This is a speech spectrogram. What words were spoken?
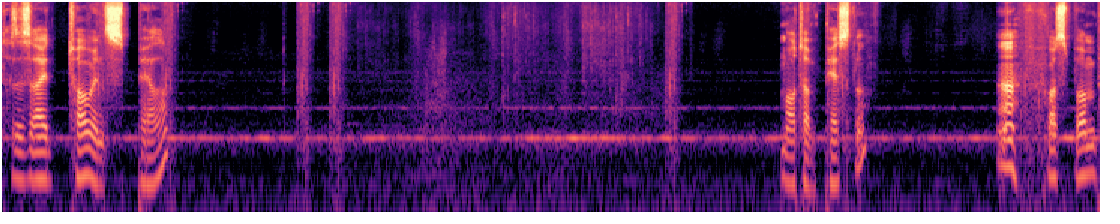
Das ist ein Torrent Spell. Mortam Pestle. Ah, Frostbomb.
